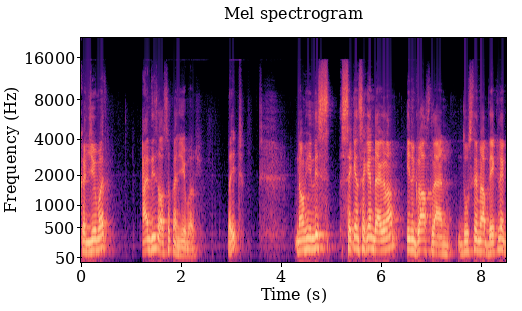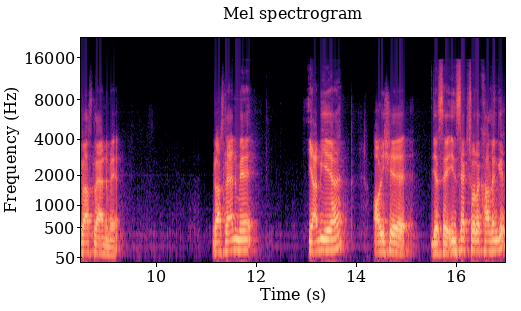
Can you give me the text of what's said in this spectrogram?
consumer and this also consumer right now in this second second diagram in grassland दूसरे में आप देख लें ग्रास लैंड में। ग्रास लैंड में यहाँ भी ये है और इसे जैसे इंसेक्ट्स वगैरह खा लेंगे।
